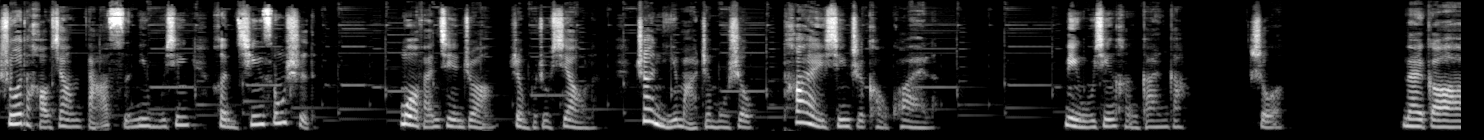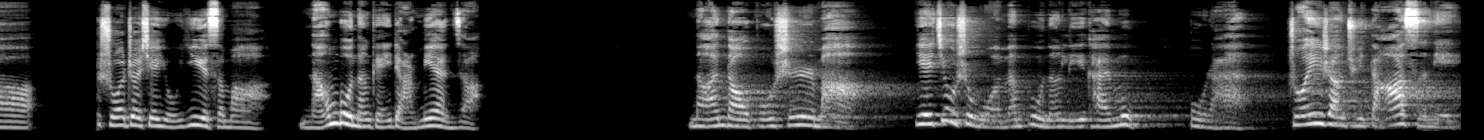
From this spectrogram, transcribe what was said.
说的好像打死宁无心很轻松似的。莫凡见状，忍不住笑了。这尼玛这木寿太心直口快了。宁无心很尴尬，说：“那个，说这些有意思吗？”能不能给点面子？难道不是吗？也就是我们不能离开墓，不然追上去打死你。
